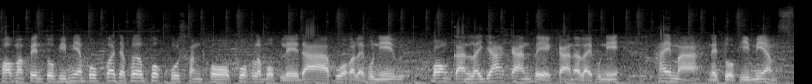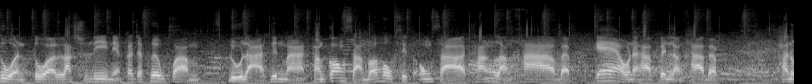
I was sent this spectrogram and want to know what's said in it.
พอมาเป็นตัวพรีเมียมปุ๊บก็จะเพิ่มพวกคู i คอนโทรลพวกระบบเรดาร์พวกอะไรพวกนี้ป้องกันระยะการเบรกการอะไรพวกนี้ให้มาในตัวพรีเมียม ส่วนตัว Luxury เนี่ยก็จะเพิ่มความหรูหราขึ้นมา ทั้งกล้อง 360 องศาทั้งหลังคาแบบแก้วนะครับเป็นหลังคาแบบ พาโน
